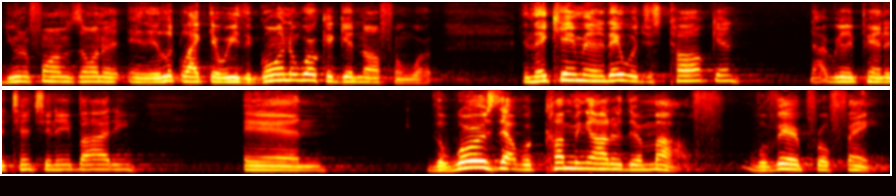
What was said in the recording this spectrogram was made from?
uniforms on it and they looked like they were either going to work or getting off from work. And they came in and they were just talking, not really paying attention to anybody. And the words that were coming out of their mouth were very profane.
